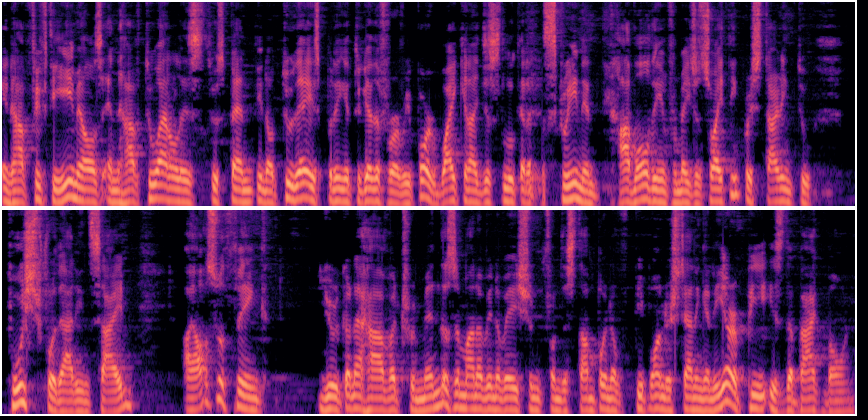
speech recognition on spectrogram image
and have 50 emails and have two analysts to spend, you know, two days putting it together for a report. Why can't I just look at a screen and have all the information? So I think we're starting to push for that inside. I also think you're going to have a tremendous amount of innovation from the standpoint of people understanding an ERP is the backbone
